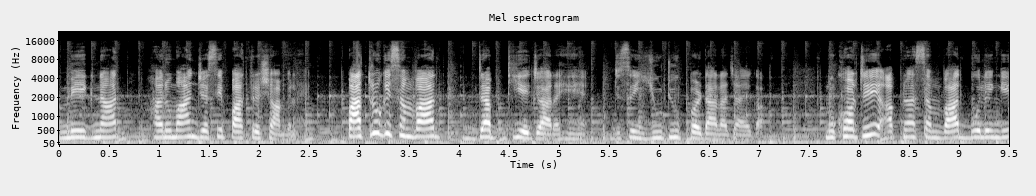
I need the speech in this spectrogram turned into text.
मेघनाथ हनुमान जैसे पात्र शामिल हैं। पात्रों के संवाद डब किए जा रहे हैं जिसे यूट्यूब पर डाला जाएगा। मुखौटे अपना संवाद बोलेंगे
